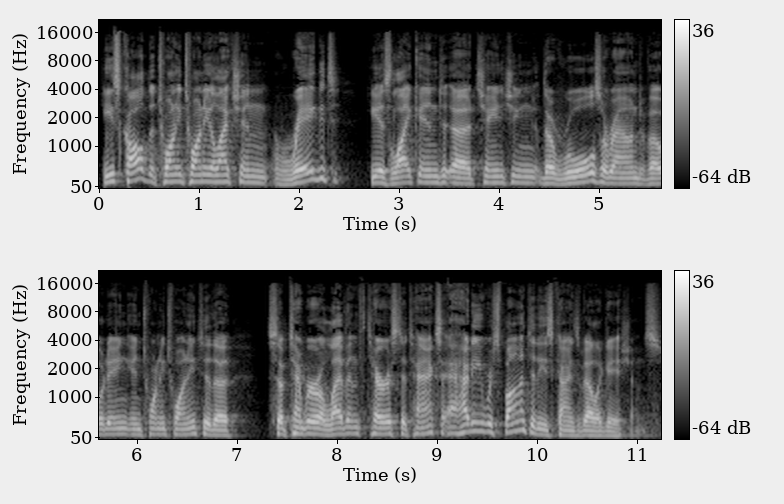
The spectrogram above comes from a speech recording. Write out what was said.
he's called the 2020 election rigged. He has likened uh, changing the rules around voting in 2020 to the September 11th terrorist attacks. How do you respond to these kinds of allegations?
